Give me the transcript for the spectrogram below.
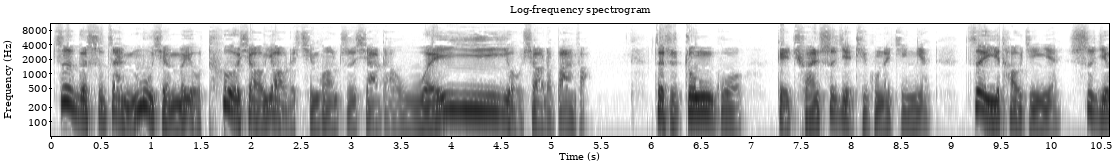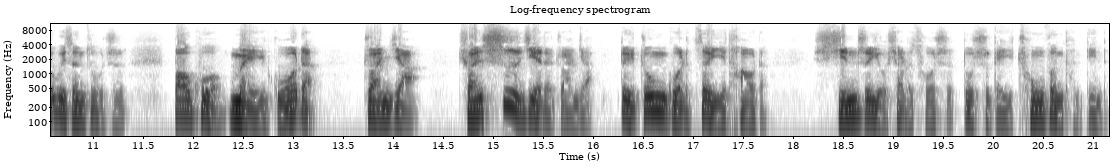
这个是在目前没有特效药的情况之下的唯一有效的办法。这是中国给全世界提供的经验。这一套经验，世界卫生组织。包括美国的专家、全世界的专家对中国的这一套的行之有效的措施都是给予充分肯定的。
